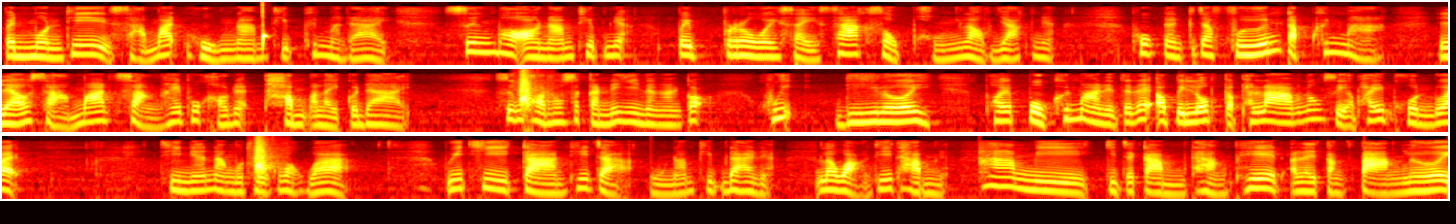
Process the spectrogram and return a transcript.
เป็นมนที่สามารถหุงน้ำทิพย์ขึ้นมาได้ ซึ่งพอเอาน้ำทิพย์เนี่ยไปโปรยใส่ซากศพของเหล่ายักษ์เนี่ยพวกนั้นก็จะฟื้นกลับขึ้นมา แล้วสามารถสั่งให้พวกเขาเนี่ยทำอะไรก็ได้ ซึ่งพอทศกัณฐ์ได้ยินดังนั้นก็หุยดีเลย พอปลุกขึ้นมาเนี่ยจะได้เอาไปลบกับพระรามไม่ต้องเสียไพ่พลด้วย ทีเนี้ยนางมนโทก็บอกว่า วิธีการที่จะหุงน้ำทิพย์ได้เนี่ยระหว่างที่ทำเนี่ยห้ามมีกิจกรรมทางเพศอะไรต่างๆเลย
